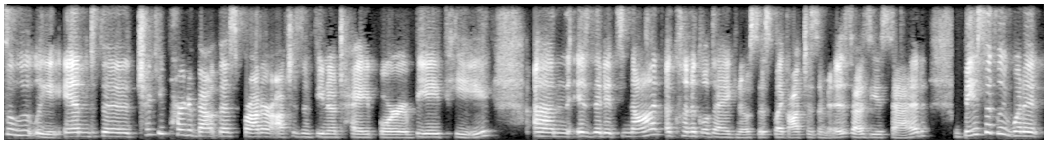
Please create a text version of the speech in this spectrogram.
Absolutely. And the tricky part about this broader autism phenotype or BAP um, is that it's not a clinical diagnosis like autism is, as you said. Basically, what it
